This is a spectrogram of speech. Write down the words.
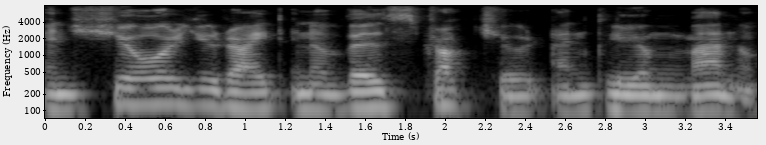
ensure you write in a well-structured and clear manner,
